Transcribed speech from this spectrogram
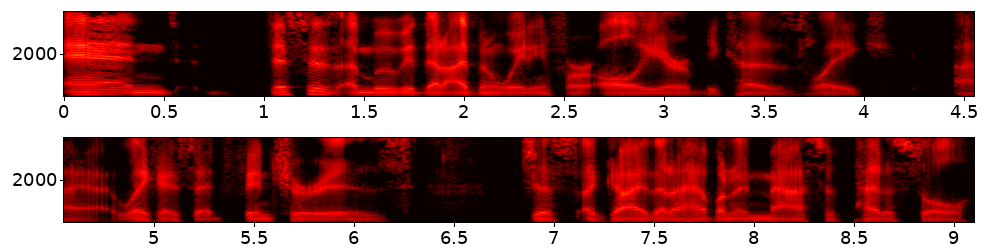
and this is a movie that I've been waiting for all year because, like, I like I said, Fincher is just a guy that I have on a massive pedestal,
